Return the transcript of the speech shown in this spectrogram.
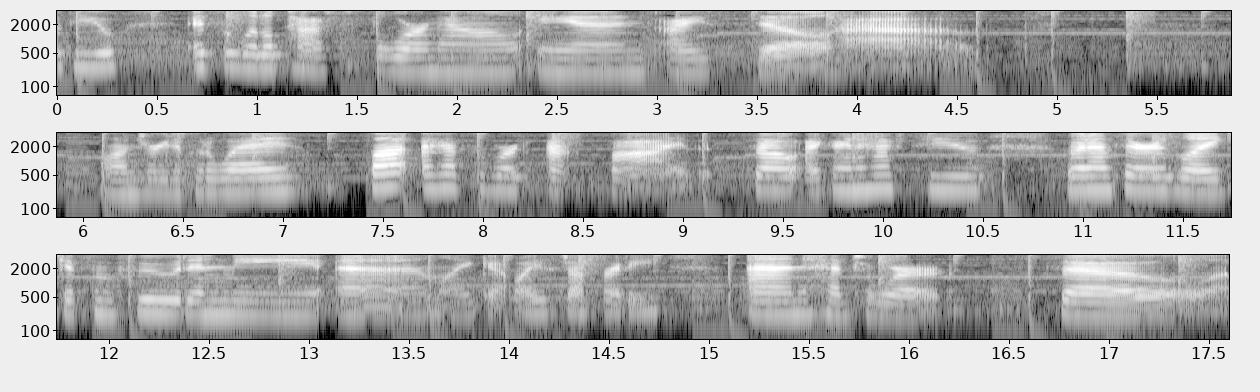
With you. It's a little past four now and I still have laundry to put away, but I have to work at five. So I kind of have to go downstairs, like get some food in me and like get my stuff ready and head to work. So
